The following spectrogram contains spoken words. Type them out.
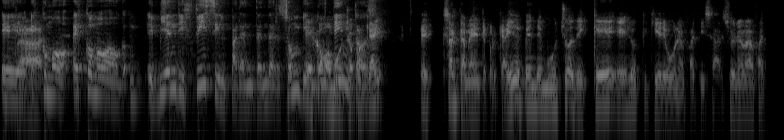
eh, es como, es como bien difícil para entender, son bien es como Mucho, porque hay Exactamente, porque ahí depende mucho de qué es lo que quiere uno enfatizar. Si uno va a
